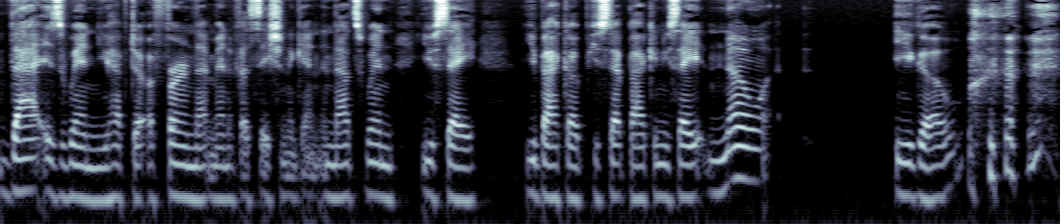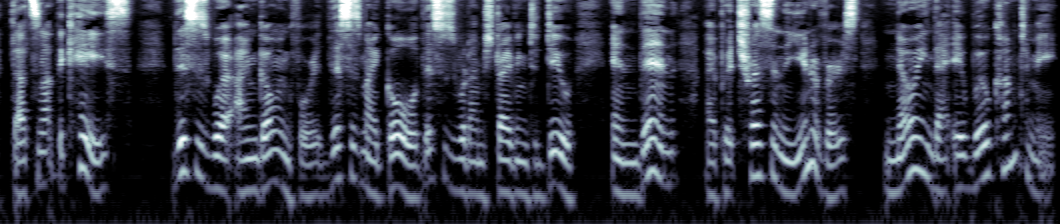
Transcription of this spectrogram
that is when you have to affirm that manifestation again. And that's when you say, you back up, you step back, and you say, No, ego, that's not the case. This is what I'm going for. This is my goal. This is what I'm striving to do. And then I put trust in the universe, knowing that it will come to me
